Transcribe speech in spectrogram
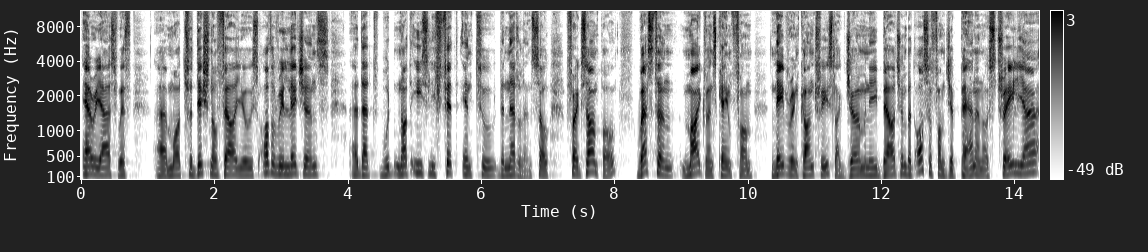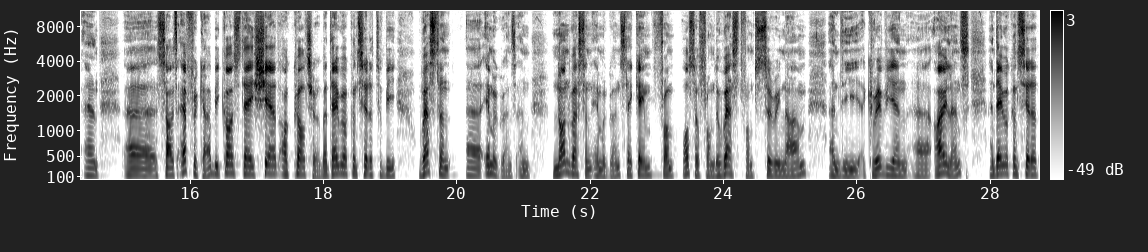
areas with uh, more traditional values, other religions uh, that would not easily fit into the Netherlands. So, for example, Western migrants came from neighboring countries like Germany, Belgium, but also from Japan and Australia and uh, South Africa because they shared our culture, but they were considered to be Western uh, immigrants and non-Western immigrants. They came from also from the West, from Suriname and the Caribbean uh, islands, and they were considered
